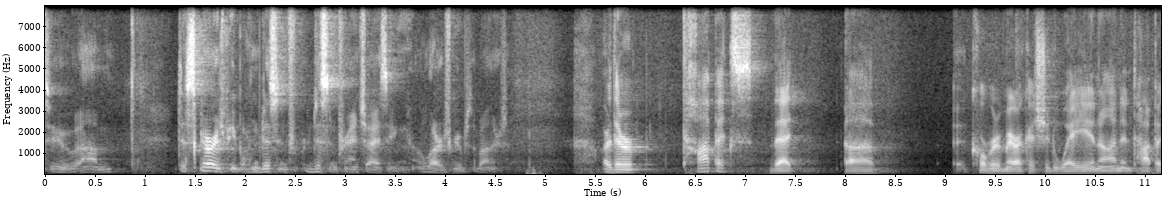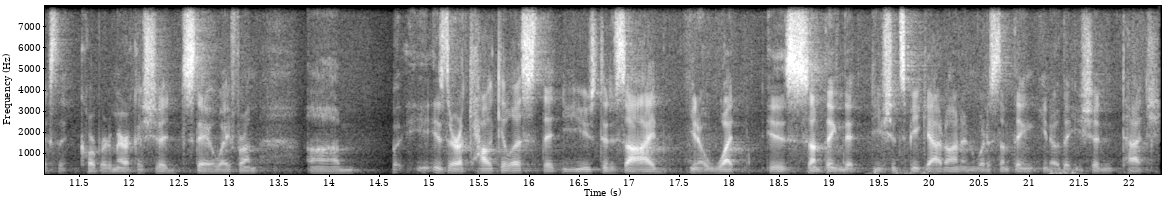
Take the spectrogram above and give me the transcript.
to um, discourage people from disenf- disenfranchising large groups of others. Are there topics that uh, corporate America should weigh in on and topics that corporate America should stay away from? Um, is there a calculus that you use to decide, you know, what is something that you should speak out on and what is something, you know, that you shouldn't touch?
